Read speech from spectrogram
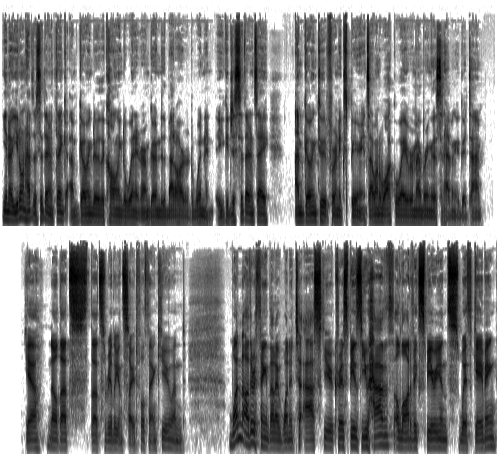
you know you don't have to sit there and think I'm going to the calling to win it or I'm going to the Battle Hardened to win it. You could just sit there and say I'm going to it for an experience. I want to walk away remembering this and having a good time. Yeah, no, that's that's really insightful. Thank you. And one other thing that I wanted to ask you, Chris, because you have a lot of experience with gaming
